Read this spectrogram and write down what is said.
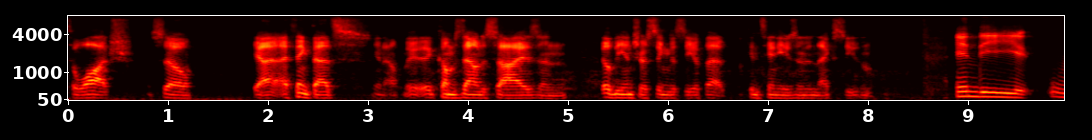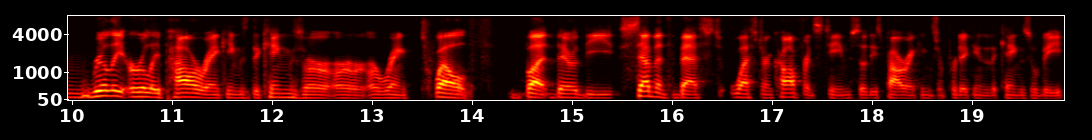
to watch. So yeah, I think that's you know it, it, comes down to size, and it'll be interesting to see if that continues into next season. In the really early power rankings, the Kings are are, are ranked 12th, but they're the seventh best Western Conference team. So these power rankings are predicting that the Kings will be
